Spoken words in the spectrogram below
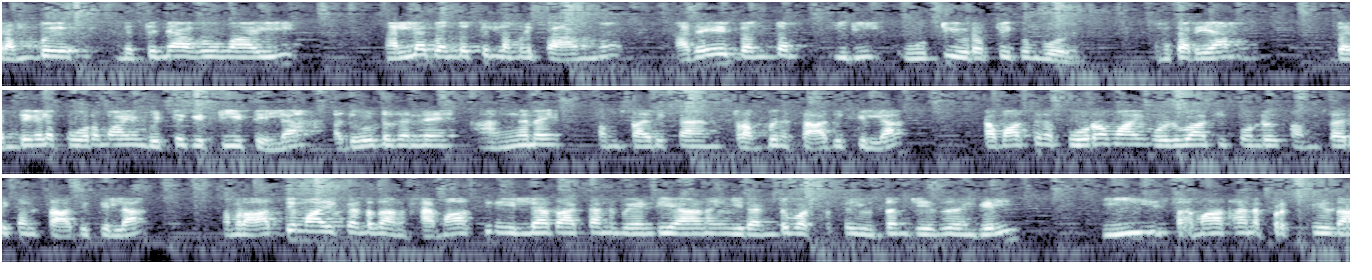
ട്രംപ് നെത്തന്യാഹുവുമായി നല്ല ബന്ധത്തിൽ നമ്മൾ കാണുന്നു. അതേ ബന്ധം ഇനി ഊട്ടിയുറപ്പിക്കുമ്പോൾ നമുക്കറിയാം ബന്ധികളെ പൂർണമായും വിട്ടുകിട്ടിയിട്ടില്ല. അതുകൊണ്ട് തന്നെ അങ്ങനെ സംസാരിക്കാൻ ട്രംപിന് സാധിക്കില്ല. ഹമാസിനെ പൂർണമായും ഒഴിവാക്കിക്കൊണ്ട് സംസാരിക്കാൻ സാധിക്കില്ല. നമ്മൾ ആദ്യമായി കണ്ടതാണ് ഹമാസിനെ ഇല്ലാതാക്കാൻ വേണ്ടിയാണ് ഈ രണ്ടു വർഷത്തെ യുദ്ധം ചെയ്തതെങ്കിൽ ഈ സമാധാന പ്രക്രിയയുടെ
